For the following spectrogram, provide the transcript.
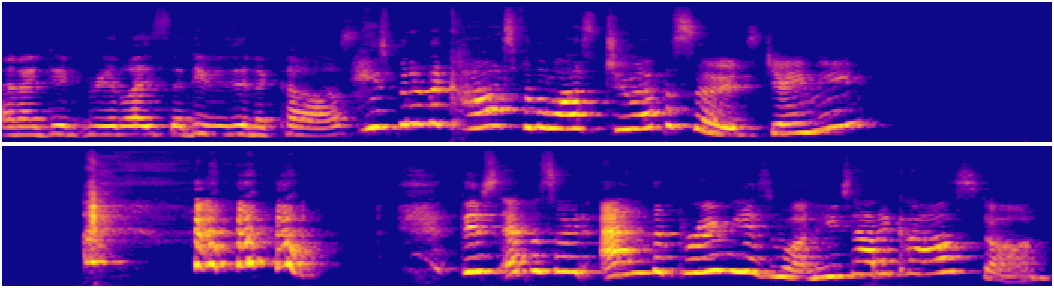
and I didn't realize that he was in a cast. He's been in a cast for the last two episodes, Jamie. this episode and the previous one, he's had a cast on.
